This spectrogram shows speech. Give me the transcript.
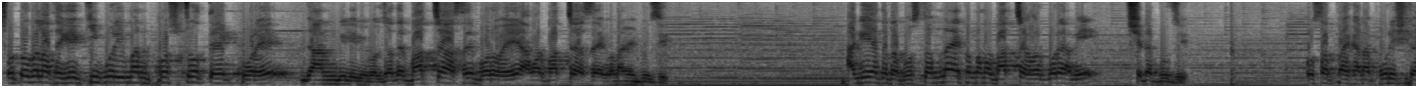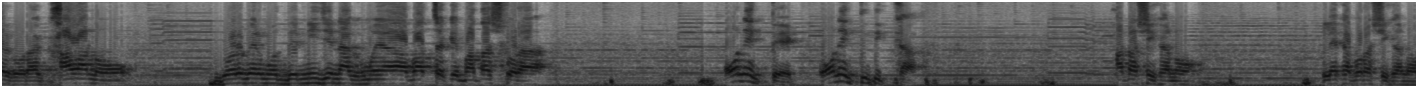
ছোটবেলা থেকে কি পরিমাণ কষ্ট ত্যাগ করে যে আনবিলিভেবল যাদের বাচ্চা আছে, বড় হয়ে আমার বাচ্চা আছে, এখন আমি বুঝি। আগে এতটা বুঝতাম না, এখন আমার বাচ্চা হওয়ার পরে আমি সেটা বুঝি। প্রসাব পায়খানা পরিষ্কার করা, খাওয়ানো, গরমের মধ্যে নিজে না ঘুমায়া বাচ্চাকে বাতাস করা, অনেক ত্যাগ, অনেক তিতিক্ষা। হাঁটা শেখানো, লেখাপড়া শেখানো,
